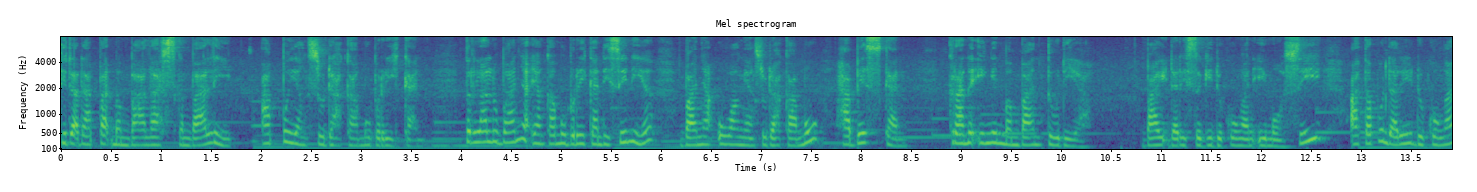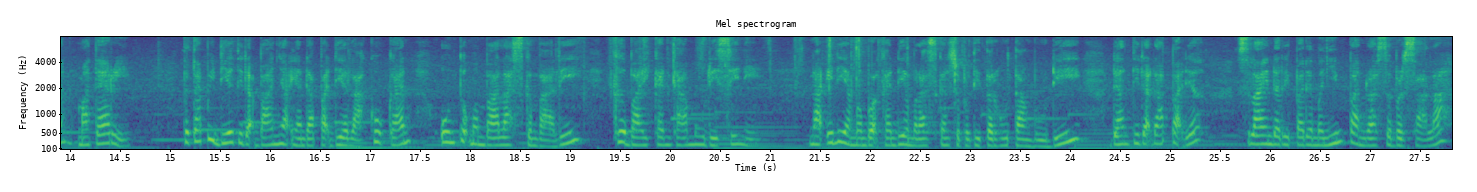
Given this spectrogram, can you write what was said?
tidak dapat membalas kembali apa yang sudah kamu berikan. Terlalu banyak yang kamu berikan di sini ya, banyak uang yang sudah kamu habiskan kerana ingin membantu dia. Baik dari segi dukungan emosi ataupun dari dukungan materi. Tetapi dia tidak banyak yang dapat dia lakukan untuk membalas kembali kebaikan kamu di sini. Nah ini yang membuatkan dia merasakan seperti terhutang budi dan tidak dapat ya selain daripada menyimpan rasa bersalah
